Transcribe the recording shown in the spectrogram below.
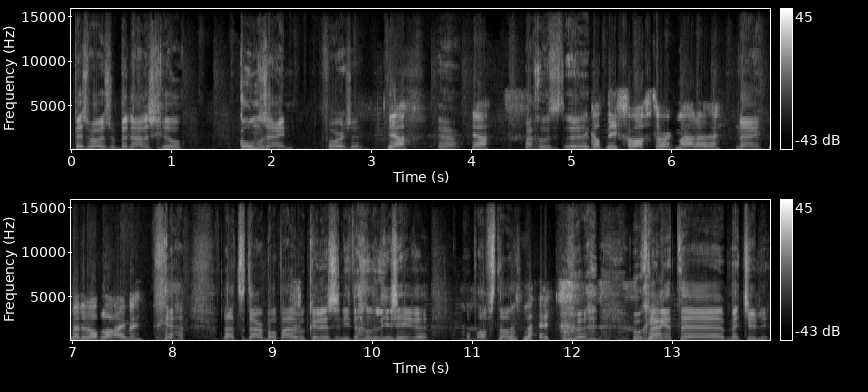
best wel eens een bananenschil kon zijn voor ze. Ja. Ja. ja. Maar goed. ik had niet verwacht hoor, maar nee. ik ben er wel blij mee. Ja, laten we het daarbij ophouden. We kunnen ze niet analyseren op afstand. nee. Hoe ging nee. het uh, met jullie?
